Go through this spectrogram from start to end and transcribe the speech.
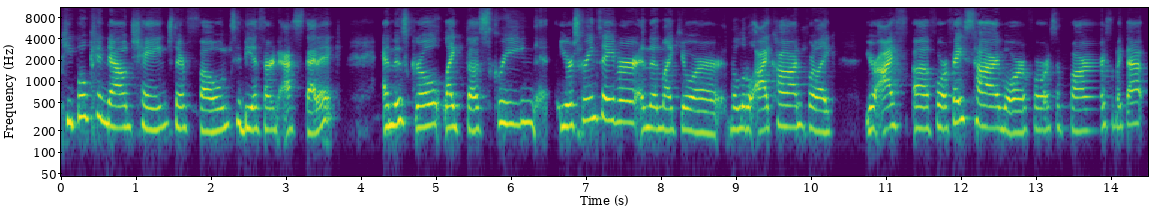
people can now change their phone to be a certain aesthetic. And this girl, like the screen, your screensaver, and then like your the little icon for like your i uh, for FaceTime or for Safari, stuff like that.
